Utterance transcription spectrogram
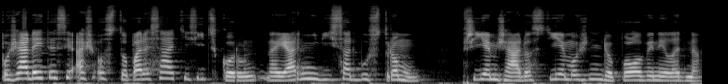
Požádejte si až o 150 tisíc korun na jarní výsadbu stromů. Příjem žádostí je možný do poloviny ledna.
